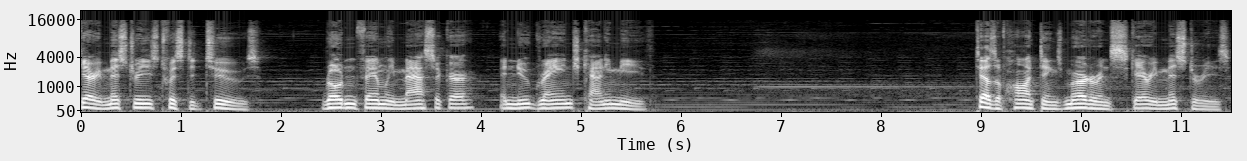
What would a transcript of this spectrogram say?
Scary Mysteries, Twisted Twos, Rhoden Family Massacre, and New Grange, County Meath. Tales of hauntings, murder, and scary mysteries.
